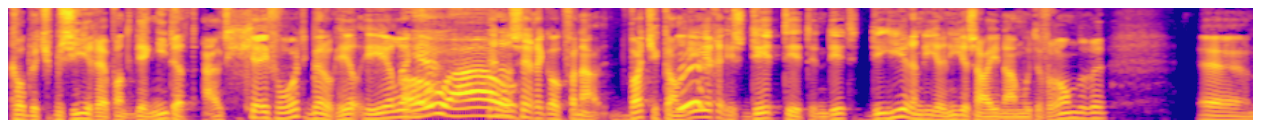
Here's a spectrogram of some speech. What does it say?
hoop dat je plezier hebt, want ik denk niet dat het uitgegeven wordt. Ik ben ook heel eerlijk. Oh, wauw. En dan zeg ik ook van, nou, wat je kan leren is dit, dit en dit. Die hier en hier en hier zou je nou moeten veranderen. Ehm,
